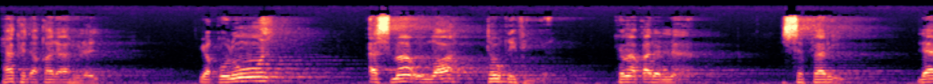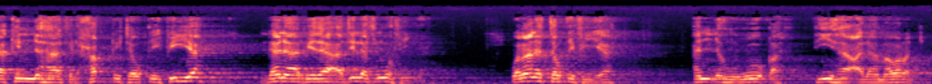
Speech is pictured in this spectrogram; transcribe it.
هكذا قال أهل العلم. يقولون أسماء الله توقيفية كما قال السفارين لكنها في الحق توقيفية لنا بذا أدلة وفية. ومعنى التوقيفية أنه يوقف فيها على ما ورد.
